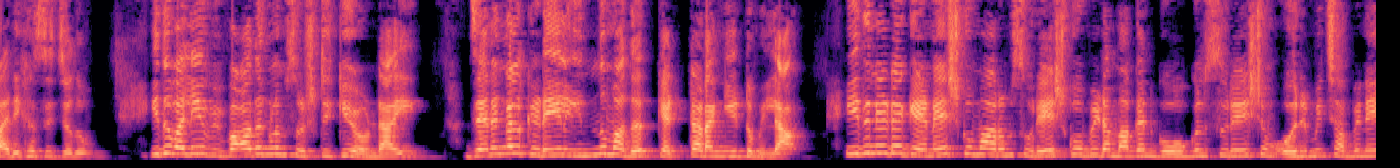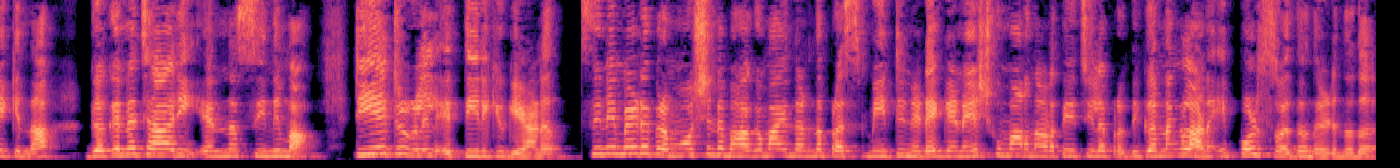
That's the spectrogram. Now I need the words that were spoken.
പരിഹസിച്ചതും. ഇത് വലിയ വിവാദങ്ങളും സൃഷ്ടിക്കുകയുണ്ടായി. ജനങ്ങൾക്കിടയിൽ ഇന്നും അത് കെട്ടടങ്ങിയിട്ടുമില്ല. ഇതിനിടെ ഗണേഷ് കുമാറും സുരേഷ് ഗോപിയുടെ മകൻ ഗോകുൽ സുരേഷും ഒരുമിച്ച് അഭിനയിക്കുന്ന ഗഗനചാരി എന്ന സിനിമ തിയേറ്ററുകളിൽ എത്തിയിരിക്കുകയാണ്. സിനിമയുടെ പ്രമോഷന്റെ ഭാഗമായി നടന്ന പ്രസ് മീറ്റിനിടെ ഗണേഷ് കുമാർ നടത്തിയ ചില പ്രതികരണങ്ങളാണ് ഇപ്പോൾ ശ്രദ്ധ നേടുന്നത്.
